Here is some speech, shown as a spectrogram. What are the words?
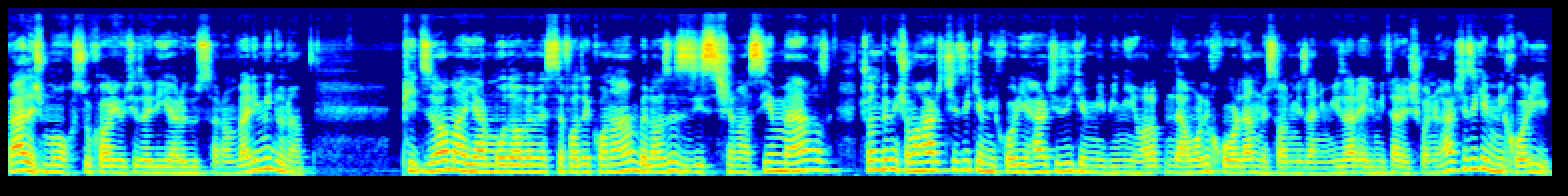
بعدش مرغ سوکاری و چیزای دیگر رو دوست دارم. ولی می‌دونم پیتزا هم اگر مداوم استفاده کنم به لحاظ زیست شناسی مغز چون ببین شما هر چیزی که می‌خوری هر چیزی که می‌بینی حالا در مورد خوردن مثال می‌زنیم یه ذره علمی ترش کنیم هر چیزی که می‌خوری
